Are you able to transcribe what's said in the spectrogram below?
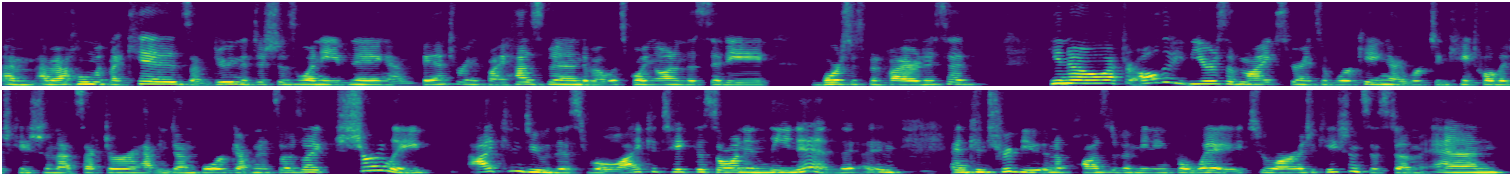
I'm, I'm at home with my kids. I'm doing the dishes one evening. I'm bantering with my husband about what's going on in the city. The board's just been fired. And I said, you know, after all the years of my experience of working, I worked in K 12 education in that sector, having done board governance. I was like, surely I can do this role. I could take this on and lean in and, and contribute in a positive and meaningful way to our education system. And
